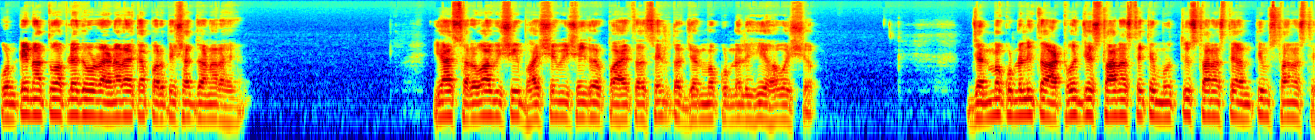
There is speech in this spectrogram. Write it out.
कोणते नातू आपल्याजवळ राहणार आहे का परदेशात जाणार आहे? या सर्वाविषयी भाष्यविषयी जर पाहायचं असेल तर जन्मकुंडली ही अवश्य. जन्मकुंडलीचं आठवत जे स्थान असते ते मृत्यूस्थान असते अंतिम स्थान असते.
